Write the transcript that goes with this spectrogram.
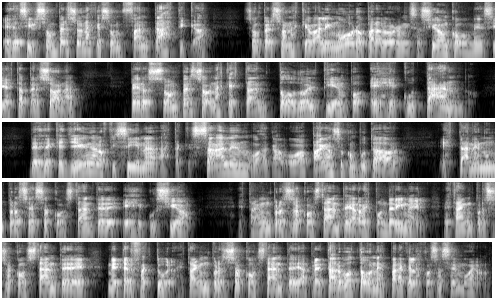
Es decir, son personas que son fantásticas, son personas que valen oro para la organización, como me decía esta persona, pero son personas que están todo el tiempo ejecutando. Desde que llegan a la oficina hasta que salen o, apagan su computador, están en un proceso constante de ejecución están en un proceso constante de responder email, están en un proceso constante de meter facturas, están en un proceso constante de apretar botones para que las cosas se muevan.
